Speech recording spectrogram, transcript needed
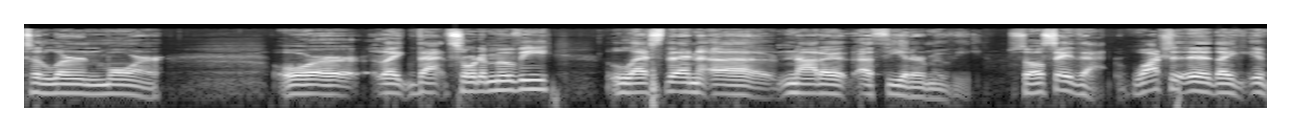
to learn more or like that sort of movie less than uh not a, a theater movie. So I'll say that. Watch it uh, like if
